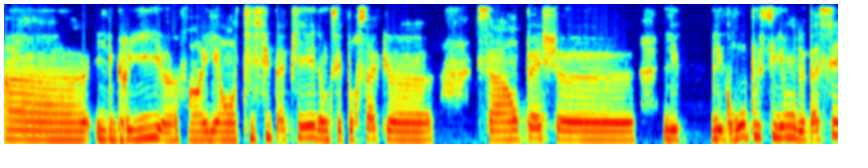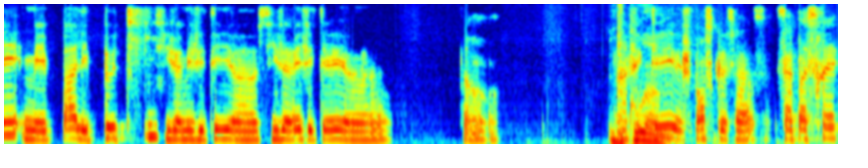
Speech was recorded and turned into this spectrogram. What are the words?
Euh, il est gris. Enfin, il est en tissu papier, donc c'est pour ça que ça empêche les gros poussillons de passer, mais pas les petits. Si jamais j'étais, si jamais j'étais, coup, euh, je pense que ça, ça passerait.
